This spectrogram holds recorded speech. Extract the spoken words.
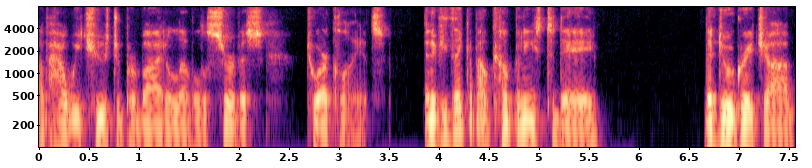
of how we choose to provide a level of service to our clients. And if you think about companies today that do a great job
